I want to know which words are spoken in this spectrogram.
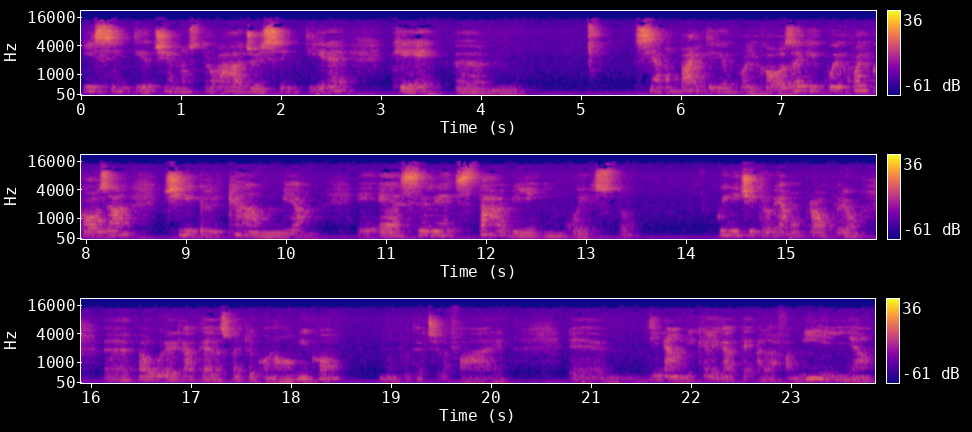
il sentirci a nostro agio, il sentire che ehm, siamo parte di un qualcosa e che quel qualcosa ci ricambia e, essere stabili in questo. Quindi ci troviamo proprio eh, paure legate all'aspetto economico, non potercela fare, eh, dinamiche legate alla famiglia,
